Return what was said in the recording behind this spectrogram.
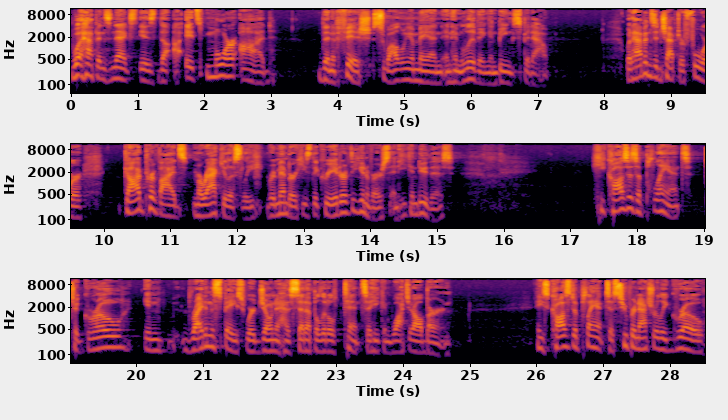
What happens next is the uh, it's more odd than a fish swallowing a man and him living and being spit out. What happens in chapter 4, God provides miraculously. Remember, he's the creator of the universe and he can do this. He causes a plant to grow in right in the space where Jonah has set up a little tent so he can watch it all burn. He's caused a plant to supernaturally grow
